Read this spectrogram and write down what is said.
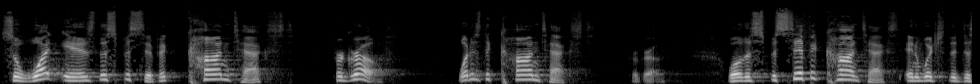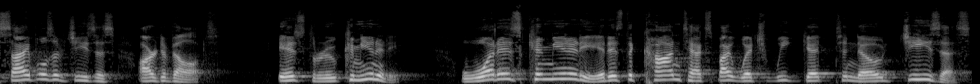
So what is the specific context for growth? What is the context for growth? Well, the specific context in which the disciples of Jesus are developed is through community. What is community? It is the context by which we get to know Jesus.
